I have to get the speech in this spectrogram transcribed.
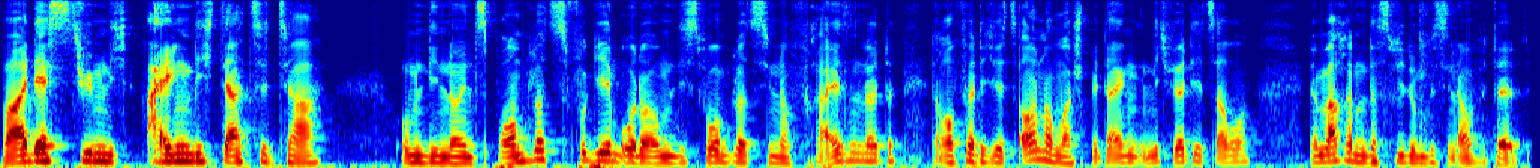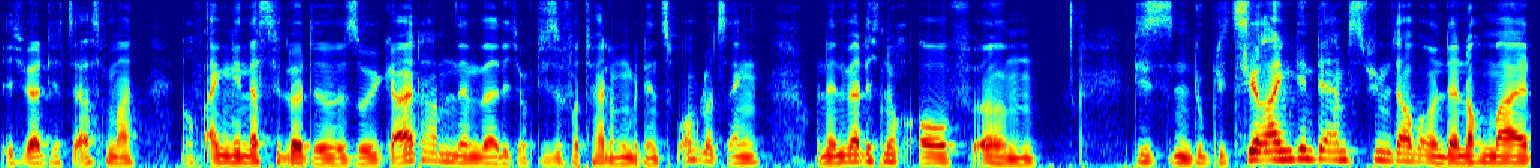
War der Stream nicht eigentlich dazu da, um die neuen Spawnplots zu vergeben oder um die Spawnplots, die noch frei sind, Leute? Darauf werde ich jetzt auch nochmal später eingehen. Ich werde jetzt aber, wir machen das Video ein bisschen aufgeteilt. Ich werde jetzt erstmal darauf eingehen, dass die Leute so egal haben. Dann werde ich auf diese Verteilung mit den Spawnplots eingehen. Und dann werde ich noch auf, ähm, diesen Duplizierer eingehen, der im Stream da war, und dann nochmal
